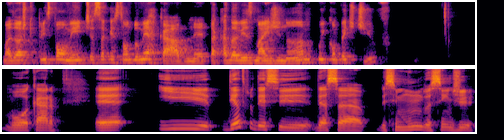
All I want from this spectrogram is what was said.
mas eu acho que principalmente essa questão do mercado, né? Está cada vez mais dinâmico e competitivo. Boa, cara. É, e dentro desse, dessa, desse mundo assim de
